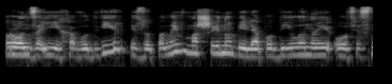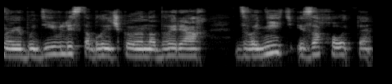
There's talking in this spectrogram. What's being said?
Рон заїхав у двір і зупинив машину біля побіленої офісної будівлі з табличкою на дверях Дзвоніть і заходьте.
